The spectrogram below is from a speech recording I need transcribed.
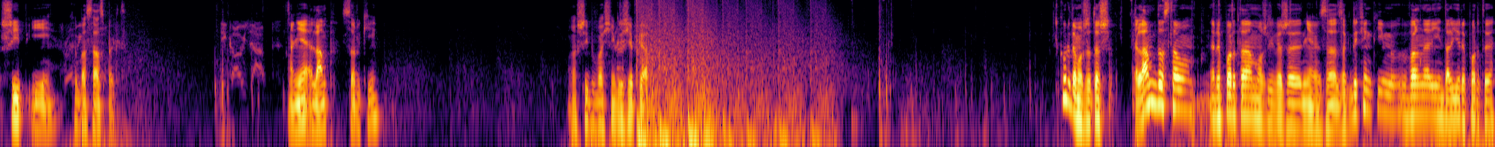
Ship i chyba Suspect. A nie, Lamp, sorki. O, Ship właśnie gryzie piach. Kurde, może też Lamp dostał reporta, możliwe, że nie wiem, za, za Griffing im walnęli, dali reporty.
